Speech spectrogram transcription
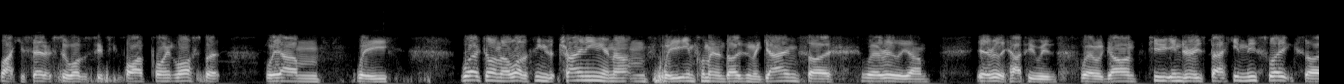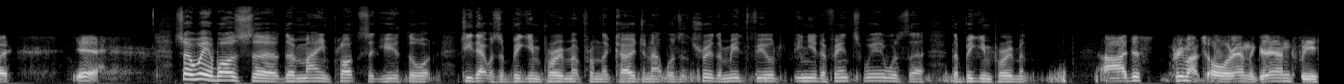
like you said, it still was a 55 point loss, but we um, we worked on a lot of things at training and um, we implemented those in the game. So we're really um, yeah really happy with where we're going. A few injuries back in this week, so yeah. So where was uh, the main plots that you thought, gee, that was a big improvement from the Kojonup? Was it through the midfield in your defence? Where was the, the big improvement? Uh, just pretty much all around the ground. We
